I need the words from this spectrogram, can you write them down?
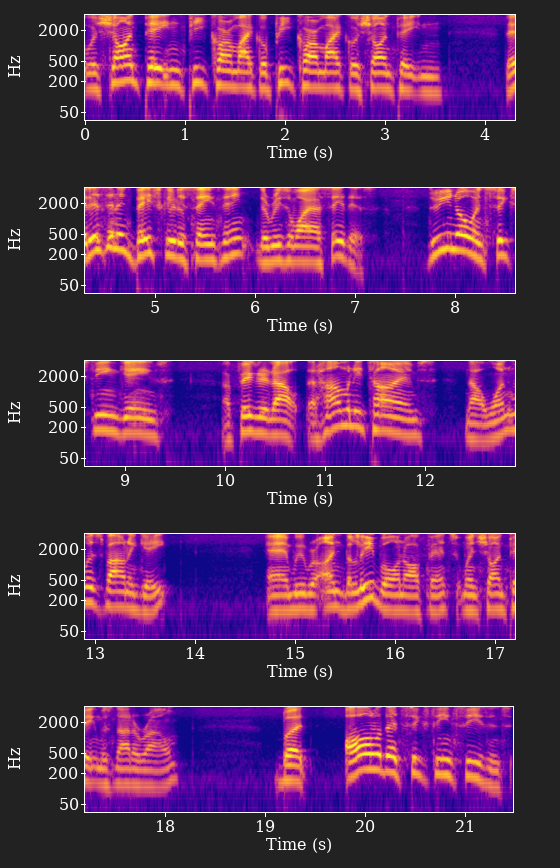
with Sean Payton, Pete Carmichael, Pete Carmichael, Sean Payton, that isn't it basically the same thing? The reason why I say this. Do you know in 16 games, I figured it out that how many times now one was Bounty Gate, and we were unbelievable on offense when Sean Payton was not around. But all of that 16 seasons,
